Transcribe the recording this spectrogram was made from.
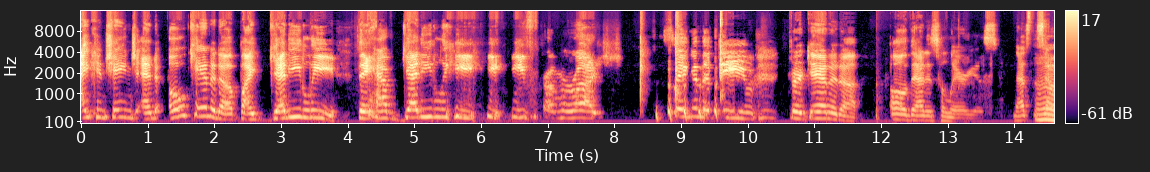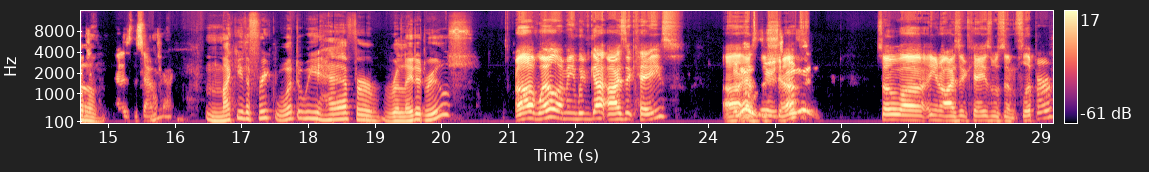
I can change. And Oh Canada by Geddy Lee. They have Geddy Lee from Rush singing the theme for Canada. Oh, that is hilarious. That's the soundtrack. Um, that is the soundtrack. Mikey the Freak, what do we have for related reels? Uh, well, I mean, we've got Isaac Hayes uh, Hello as the chef. Steven. So, uh, you know, Isaac Hayes was in Flipper,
